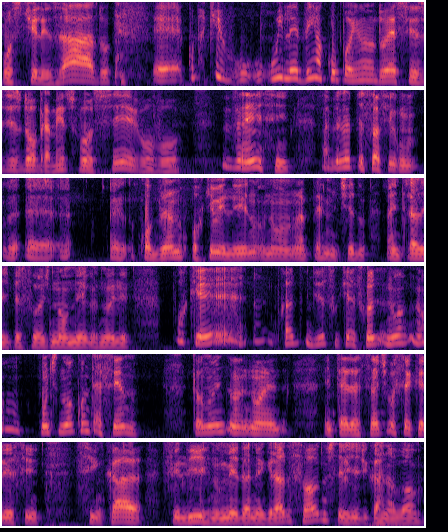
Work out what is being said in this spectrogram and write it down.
hostilizado. É, como é que o, o ILE vem acompanhando esses desdobramentos, você, vovô? Vem, sim. Às vezes a pessoa fica é, é, é, cobrando porque o ILE não, não, não, é permitido a entrada de pessoas não negras no ILE. Porque, por causa disso, que as coisas não, não continuam acontecendo. Então não é, não é interessante você querer se, se encar feliz no meio da negrada só nos três dias de carnaval.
